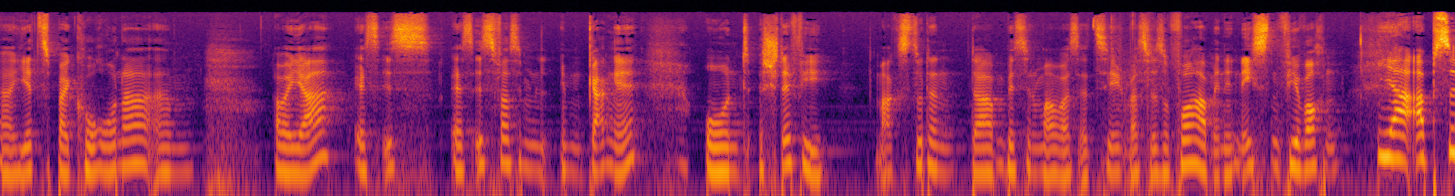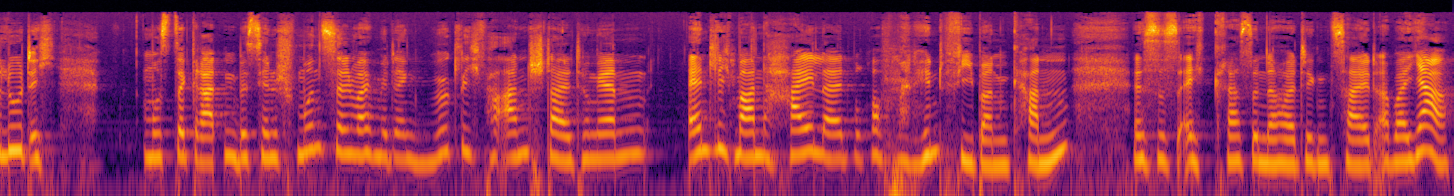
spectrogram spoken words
äh, jetzt bei Corona. Ähm, aber ja, es ist, es ist was im, im Gange. Und Steffi, Magst du denn da ein bisschen mal was erzählen, was wir so vorhaben in den nächsten vier Wochen? Ja, absolut. Ich musste gerade ein bisschen schmunzeln, weil ich mir denke, wirklich Veranstaltungen endlich mal ein Highlight, worauf man hinfiebern kann. Es ist echt krass in der heutigen Zeit. Aber ja,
